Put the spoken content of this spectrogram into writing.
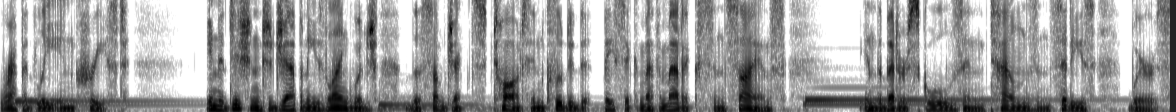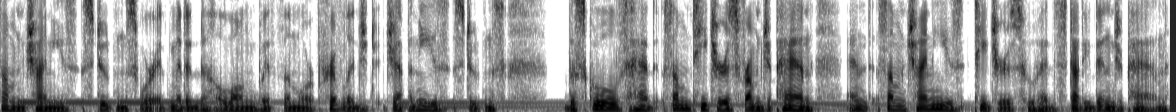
rapidly increased. In addition to Japanese language, the subjects taught included basic mathematics and science. In the better schools in towns and cities, where some Chinese students were admitted along with the more privileged Japanese students, the schools had some teachers from Japan and some Chinese teachers who had studied in Japan.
